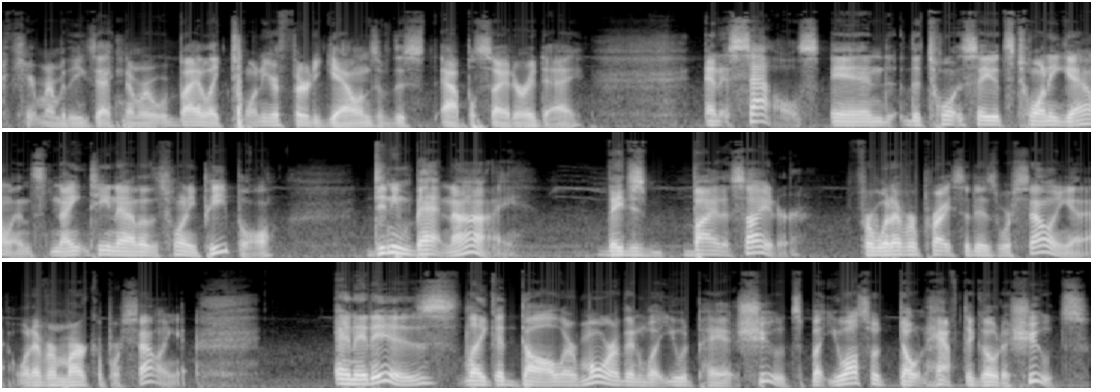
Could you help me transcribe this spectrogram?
I can't remember the exact number, we buy like 20 or 30 gallons of this apple cider a day and it sells. And the tw- say it's 20 gallons, 19 out of the 20 people didn't even bat an eye. They just buy the cider for whatever price it is we're selling it at, whatever markup we're selling it. And it is like a dollar more than what you would pay at Schutt's, but you also don't have to go to Schutt's,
